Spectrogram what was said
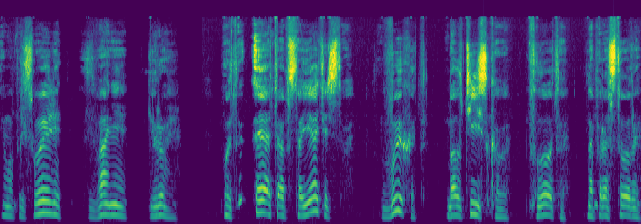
ему присвоили звание героя. Вот это обстоятельство, выход Балтийского флота на просторы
